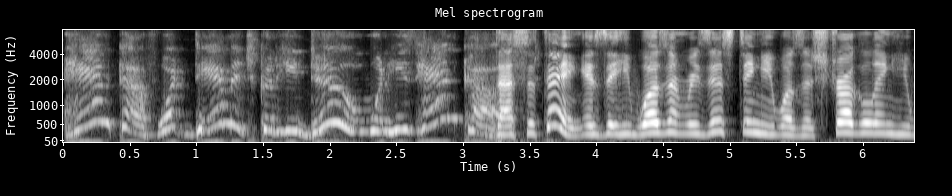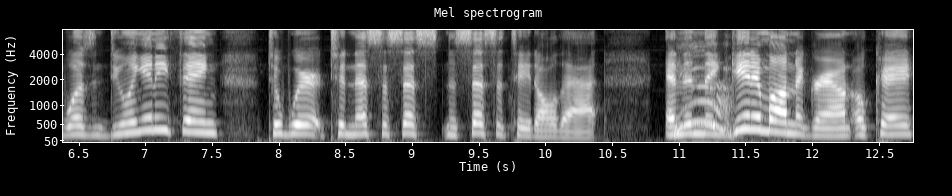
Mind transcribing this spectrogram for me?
handcuffed. What damage could he do when he's handcuffed? That's the thing is that he wasn't resisting, he wasn't struggling, he wasn't doing anything to where to necess- necessitate all that. And then they get him on the ground. Okay,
